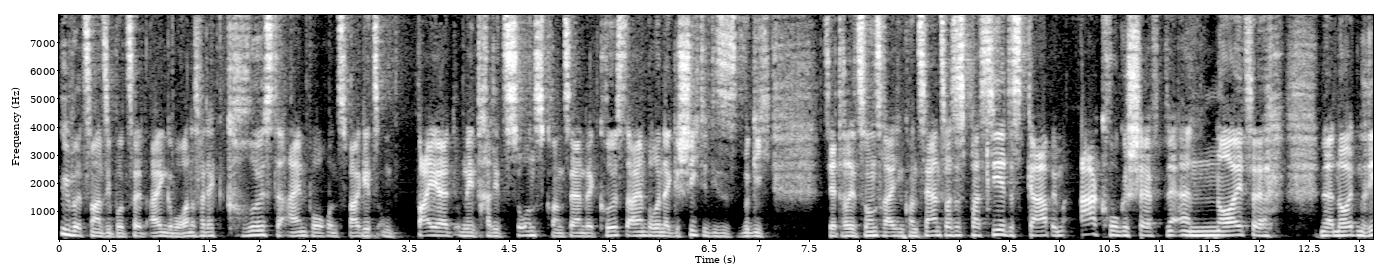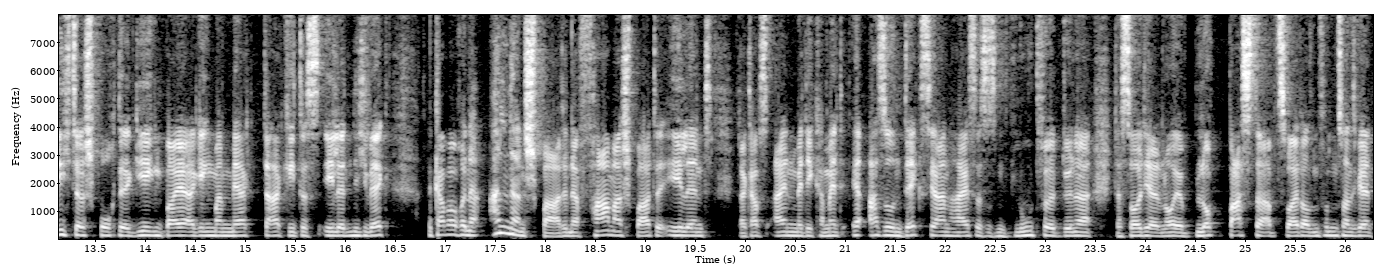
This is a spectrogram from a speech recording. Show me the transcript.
über 20 Prozent eingebrochen. Das war der größte Einbruch. Und zwar geht es um Bayer, um den Traditionskonzern. Der größte Einbruch in der Geschichte dieses wirklich sehr traditionsreichen Konzerns. Was ist passiert? Es gab im Agro-Geschäft eine erneute, einen erneuten Richterspruch, der gegen Bayer erging. Man merkt, da geht das Elend nicht weg. Es gab auch in der anderen Sparte, in der Pharmasparte Elend, da gab es ein Medikament, Asundexian heißt das, ist ein Blutverdünner. Das sollte ja der neue Blockbuster ab 2025 werden.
